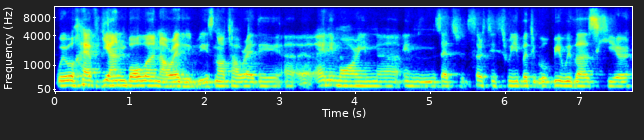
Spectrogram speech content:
We will have Jan Boelen already. He's not already uh, anymore in uh, in Z33, but he will be with us here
